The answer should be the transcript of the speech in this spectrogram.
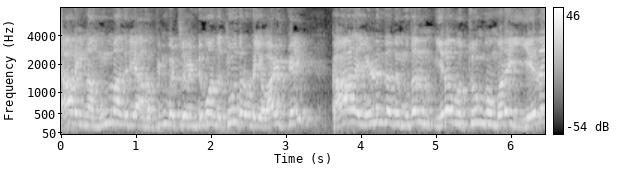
யாரை நாம் முன்மாதிரியாக பின்பற்ற வேண்டுமோ அந்த தூதருடைய வாழ்க்கை காலை எழுந்தது முதல் இரவு தூங்கும் வரை எதை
